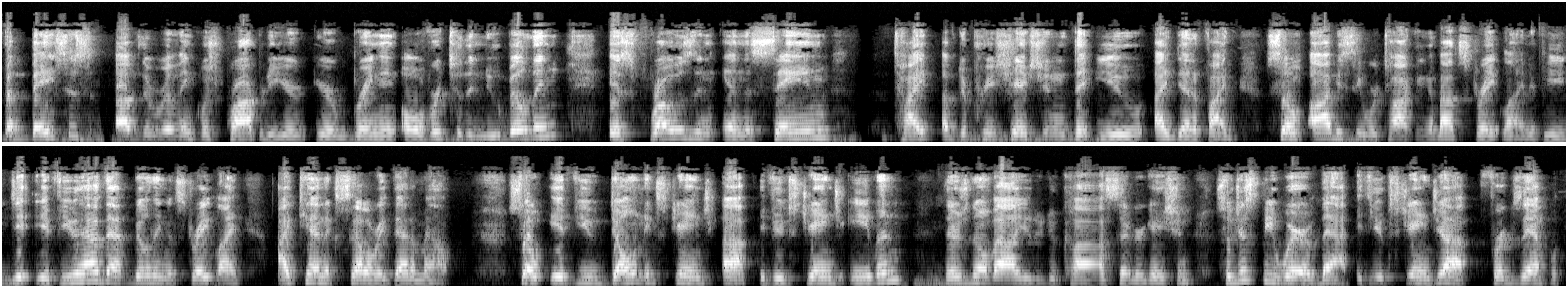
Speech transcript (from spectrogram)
the basis of the relinquished property you're, you're bringing over to the new building is frozen in the same type of depreciation that you identified. So obviously we're talking about straight line. If you if you have that building in straight line, I can't accelerate that amount. So if you don't exchange up, if you exchange even, there's no value to do cost segregation. So just be aware of that. If you exchange up, for example,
